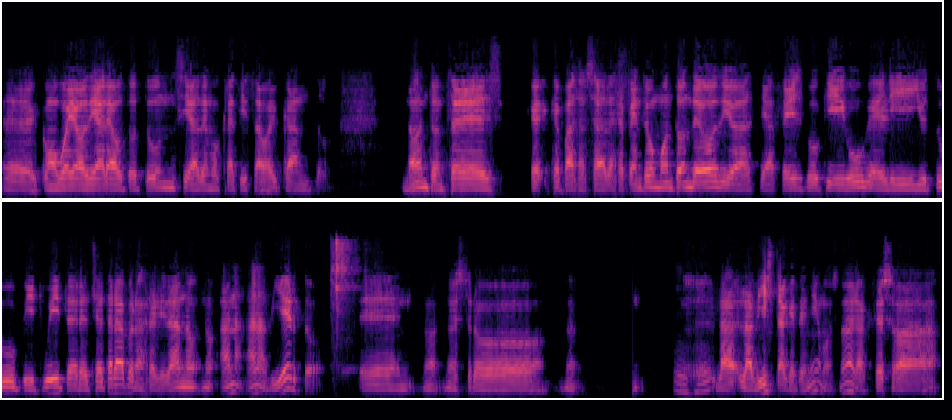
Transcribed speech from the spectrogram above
eh, cómo voy a odiar a Autotune si ha democratizado el canto. ¿No? Entonces, ¿qué, pasa? O sea, de repente un montón de odio hacia Facebook y Google y YouTube y Twitter, etcétera, pero en realidad no, no han, han abierto eh, nuestro la, la, vista que teníamos, ¿no? El acceso a,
